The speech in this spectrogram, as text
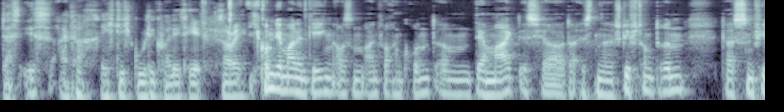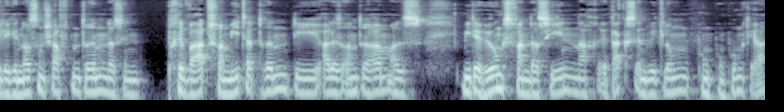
das ist einfach richtig gute Qualität. Sorry. Ich komme dir mal entgegen aus einem einfachen Grund. Ähm, der Markt ist ja, da ist eine Stiftung drin, da sind viele Genossenschaften drin, da sind Privatvermieter drin, die alles andere haben als Mieterhöhungsfantasien nach DAX-Entwicklungen, Punkt, Punkt, Punkt, ja.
